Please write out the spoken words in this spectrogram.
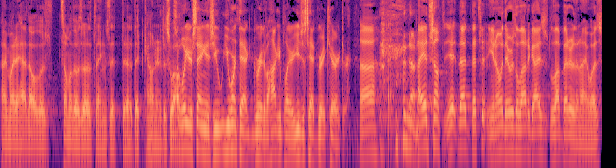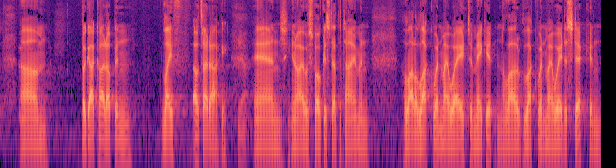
I might have had all those some of those other things that uh, that counted as well. So what you're saying is you, you weren't that great of a hockey player. You just had great character. Uh, no, no. I had something. that, that's it. You know, there was a lot of guys a lot better than I was, um, but got caught up in life outside of hockey. Yeah. And you know, I was focused at the time, and a lot of luck went my way to make it, and a lot of luck went my way to stick. And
